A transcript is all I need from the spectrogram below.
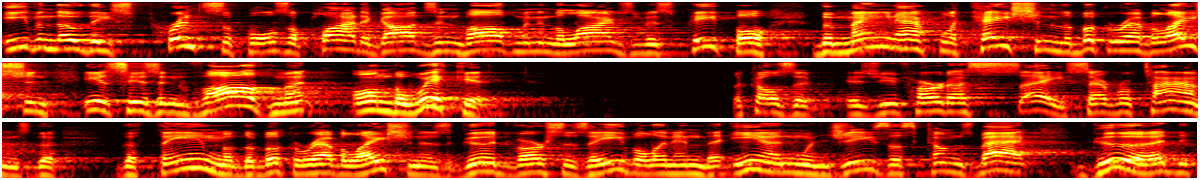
even though these principles apply to God's involvement in the lives of His people, the main application in the book of Revelation is His involvement on the wicked. Because, as you've heard us say several times, the, the theme of the book of Revelation is good versus evil, and in the end, when Jesus comes back, good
